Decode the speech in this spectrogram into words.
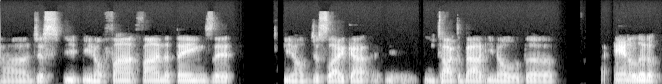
Uh, just you, you, know, find find the things that you know, just like I, you talked about, you know, the analytical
